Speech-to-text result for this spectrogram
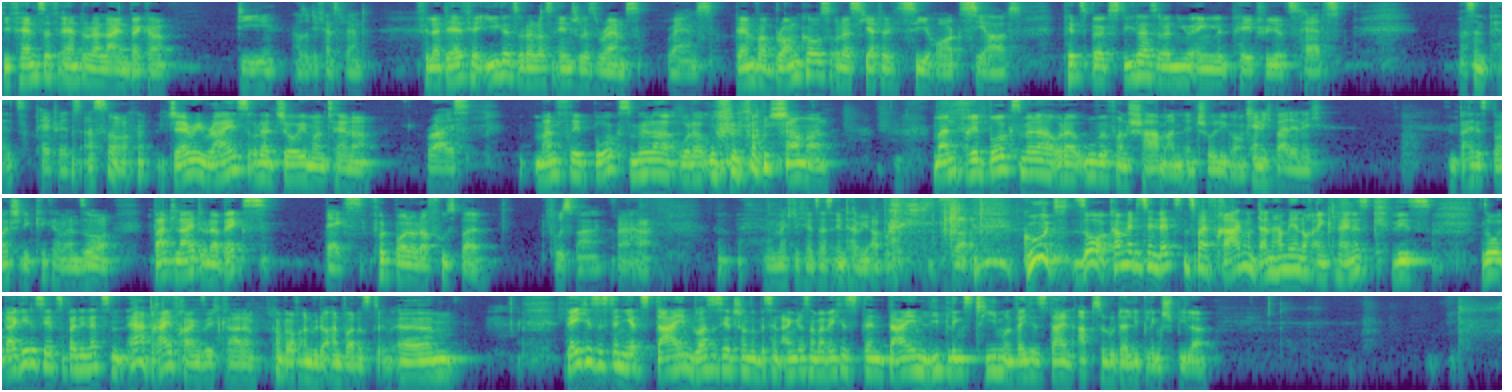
Defensive End oder Linebacker? Die, also Defensive End. Philadelphia Eagles oder Los Angeles Rams? Rams. Denver Broncos oder Seattle Seahawks? Seahawks. Pittsburgh Steelers oder New England Patriots? Pats. Was sind Pats? Patriots. Achso. Jerry Rice oder Joey Montana? Rice. Manfred Burgsmüller oder Uwe von Schamann? Manfred Burgsmüller oder Uwe von Schamann, Entschuldigung. Kenne ich beide nicht. Sind beides Deutsche, die Kicker waren. So. Bud Light oder Becks? Becks. Football oder Fußball? Fußball. Aha. Dann möchte ich jetzt das Interview abbrechen. So. Gut, so, kommen wir zu den letzten zwei Fragen und dann haben wir noch ein kleines Quiz. So, da geht es jetzt bei den letzten, ja, drei Fragen sehe ich gerade. Kommt drauf an, wie du antwortest. Ähm, welches ist denn jetzt dein, du hast es jetzt schon so ein bisschen angerissen, aber welches ist denn dein Lieblingsteam und welches ist dein absoluter Lieblingsspieler?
